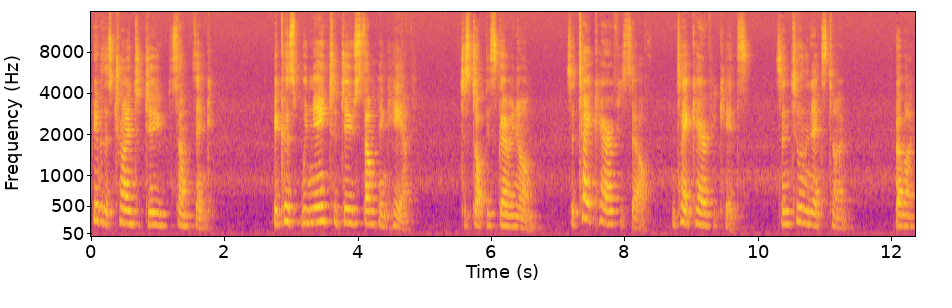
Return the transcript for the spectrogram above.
people that's trying to do something. Because we need to do something here to stop this going on. So take care of yourself and take care of your kids. So until the next time, bye bye.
